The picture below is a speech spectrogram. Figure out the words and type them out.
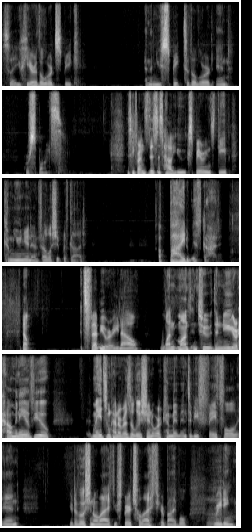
So that you hear the Lord speak and then you speak to the Lord in response. You see, friends, this is how you experience deep communion and fellowship with God. Abide with God. Now, it's February now, one month into the new year. How many of you made some kind of resolution or commitment to be faithful in your devotional life, your spiritual life, your Bible reading.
